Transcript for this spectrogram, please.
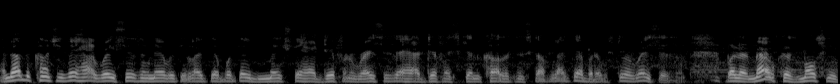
In other countries, they had racism and everything like that, but they mixed. They had different races. They had different skin colors and stuff like that, but it was still racism. But in America, it's mostly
